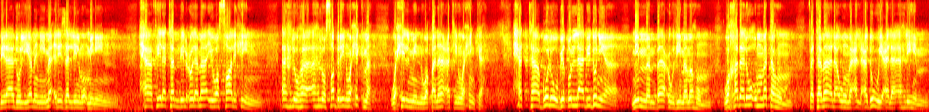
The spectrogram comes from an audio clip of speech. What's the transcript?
بلاد اليمن مأرزا للمؤمنين حافلة بالعلماء والصالحين أهلها أهل صبر وحكمة وحلم وقناعة وحنكة. حتى بلوا بطلاب دنيا ممن باعوا ذممهم وخذلوا أمتهم فتمالأوا مع العدو على أهلهم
